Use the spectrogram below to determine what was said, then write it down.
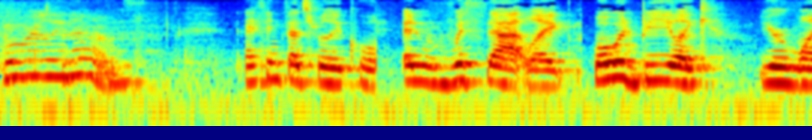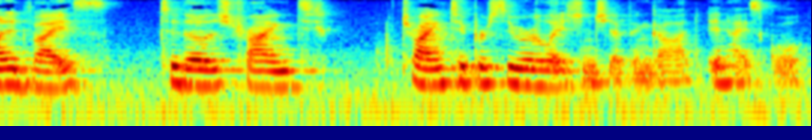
Who really knows? I think that's really cool. And with that, like, what would be like your one advice to those trying to trying to pursue a relationship in God in high school?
